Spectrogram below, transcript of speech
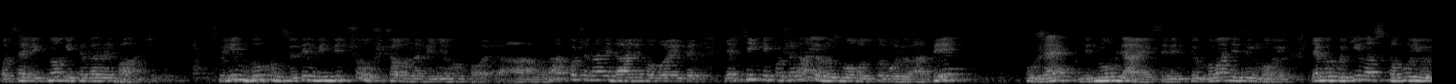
оце вікно і тебе не бачити. Своїм Духом Святим він відчув, що вона від нього хоче. А вона починає далі говорити: я тільки починаю розмову з тобою, а ти вже відмовляєшся від спілкування зі мною. Я би хотіла з тобою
